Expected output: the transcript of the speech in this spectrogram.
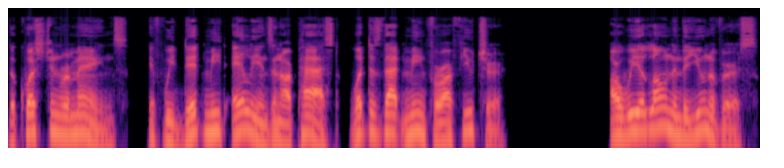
The question remains if we did meet aliens in our past, what does that mean for our future? Are we alone in the universe,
